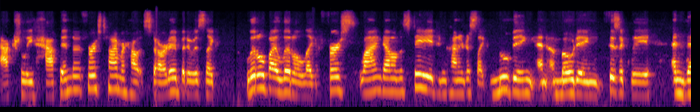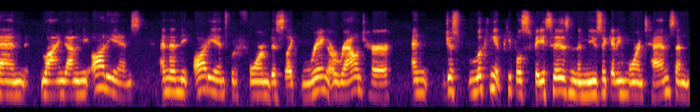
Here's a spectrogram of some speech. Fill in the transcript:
actually happened the first time or how it started, but it was like little by little, like first lying down on the stage and kind of just like moving and emoting physically, and then lying down in the audience. And then the audience would form this like ring around her and just looking at people's faces and the music getting more intense. And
